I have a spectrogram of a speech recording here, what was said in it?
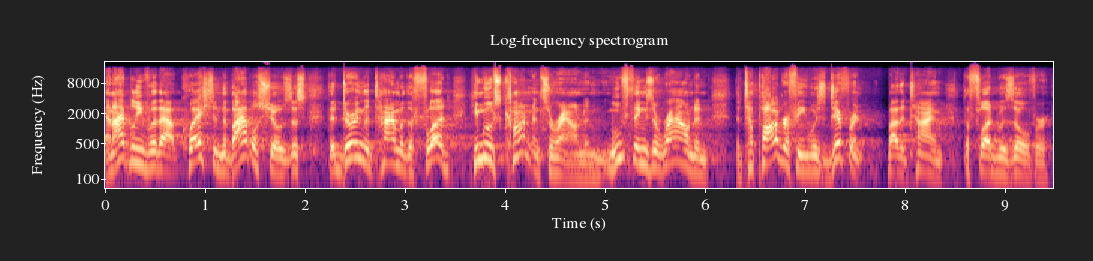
And I believe without question, the Bible shows us that during the time of the flood, He moves continents around and moved things around. And the topography was different by the time the flood was over.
